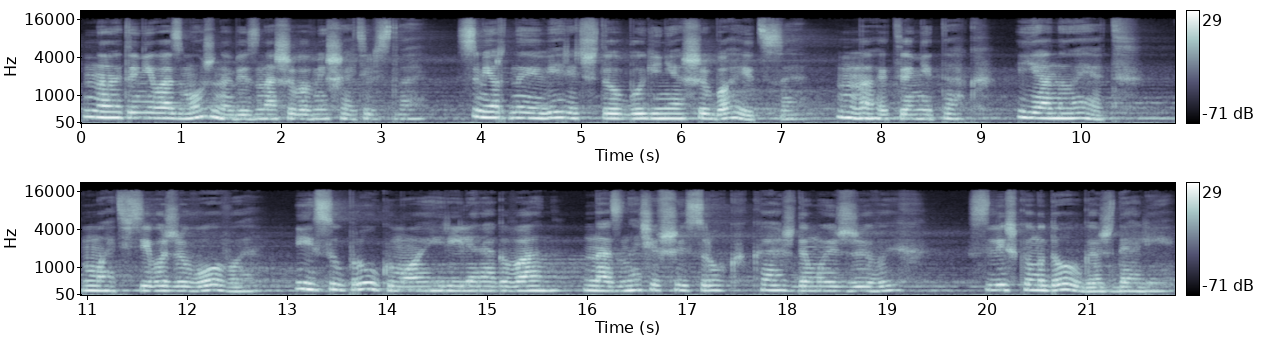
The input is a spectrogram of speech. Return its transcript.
Но это невозможно без нашего вмешательства. Смертные верят, что боги не ошибаются, но это не так. Я Нуэт, мать всего живого, и супруг мой Риля Рагван, назначивший срок каждому из живых, слишком долго ждали.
